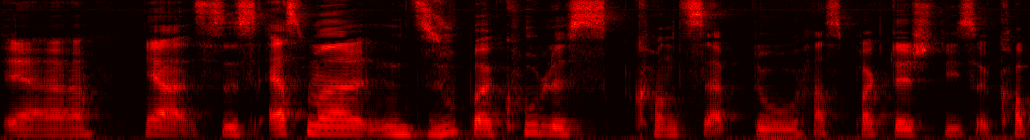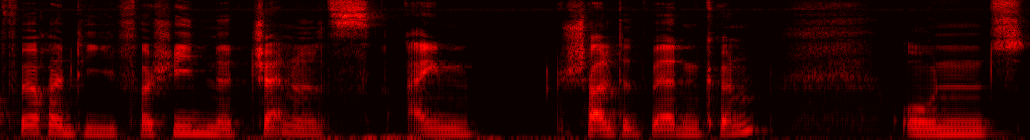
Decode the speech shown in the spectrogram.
Der, ja, es ist erstmal ein super cooles Konzept. Du hast praktisch diese Kopfhörer, die verschiedene Channels eingeschaltet werden können. Und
